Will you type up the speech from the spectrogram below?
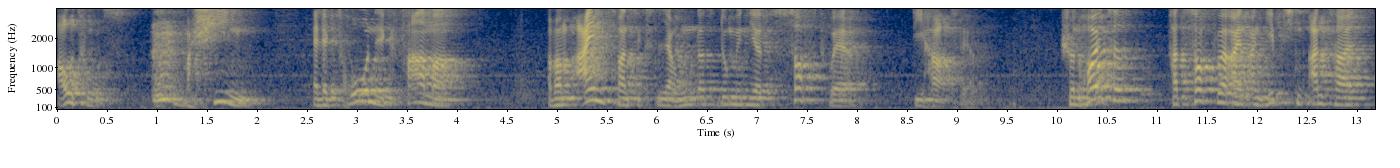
Autos, Maschinen, Elektronik, Pharma. Aber im 21. Jahrhundert dominiert Software die Hardware. Schon heute hat Software einen angeblichen Anteil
